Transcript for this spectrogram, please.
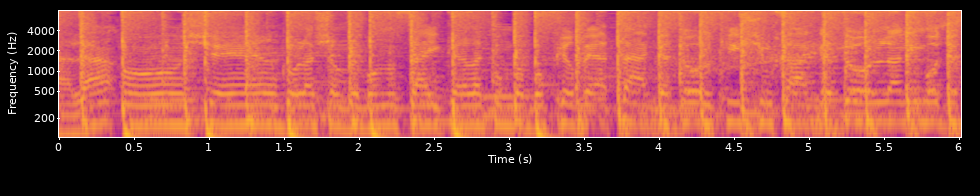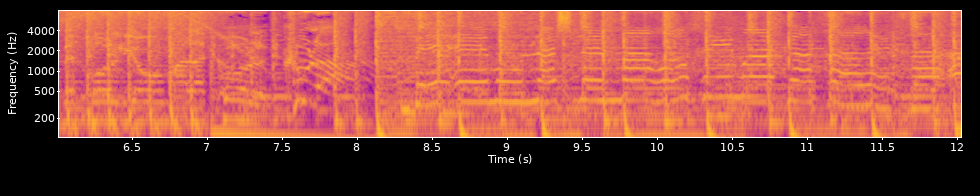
על האושר. כל השאר זה בונוס העיקר לקום בבוקר ואתה גדול כי שמך גדול. אני מודה בכל יום על הכל. כולה! באמונה שלמה הולכים רק אחריך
